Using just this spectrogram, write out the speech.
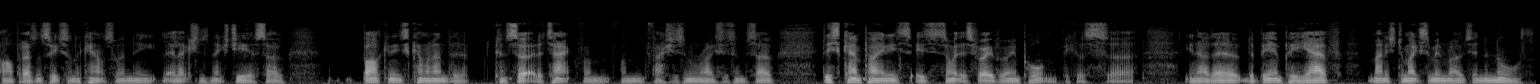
half a dozen seats on the council in the elections next year. So Barking is coming under concerted attack from, from fascism and racism. So this campaign is, is something that's very, very important because, uh, you know, the BNP have managed to make some inroads in the north,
